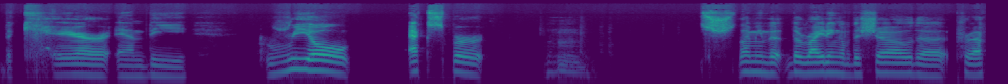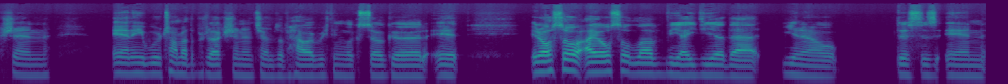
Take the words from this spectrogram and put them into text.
the care and the real expert Mhm. Sh- I mean the the writing of the show, the production, and we were talking about the production in terms of how everything looks so good. It it also I also love the idea that you know this is in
